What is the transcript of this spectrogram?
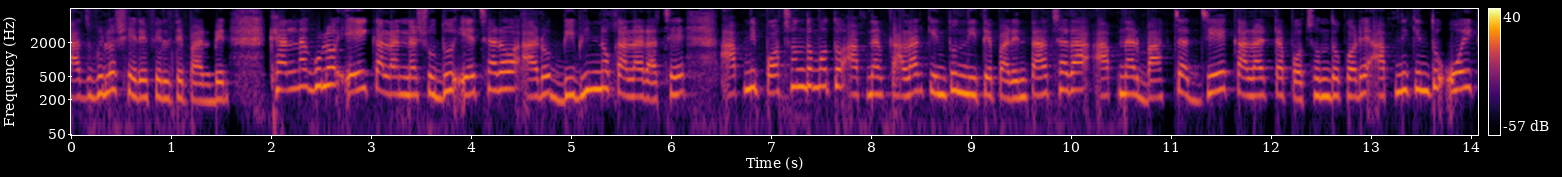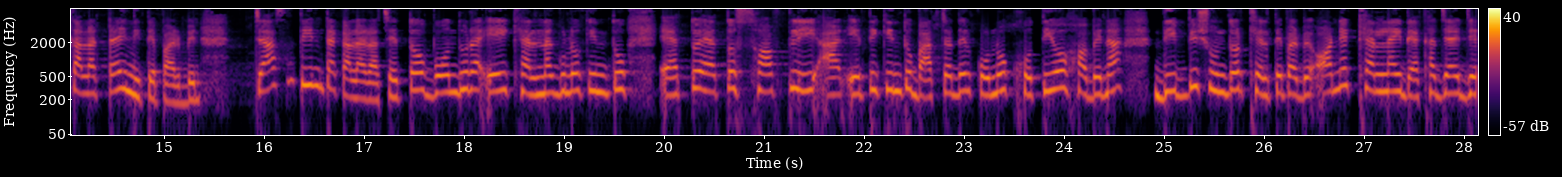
কাজগুলো সেরে ফেলতে পারবেন। খেলনাগুলো এই কালার না, শুধু এছাড়াও আরও বিভিন্ন কালার আছে। আপনি পছন্দ মতো আপনার কালার কিন্তু নিতে পারেন। তাছাড়া আপনার বাচ্চা যে কালারটা পছন্দ করে আপনি কিন্তু ওই কালারটাই নিতে পারবেন। জাস্ট তিনটা কালার আছে। তো বন্ধুরা, এই খেলনাগুলো কিন্তু এত এত সফটলি আর এতে কিন্তু বাচ্চাদের কোনো ক্ষতিও হবে না। দিব্যি সুন্দর খেলতে পারবে। অনেক খেলনাই দেখা যায় যে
